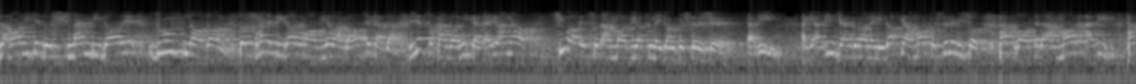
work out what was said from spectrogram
زمانی که دشمن بیدار دوست نادان دشمن بیدار معاویه و امراض چه کردن؟ یه سخنرانی کرد ایوه الناس کی باعث شد امار بیاد تو میدان کشته بشه؟ علی. اگه علی این جنگ را نمیداخت که امار کشته نمی‌شد. پس قاتل امار علی پس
